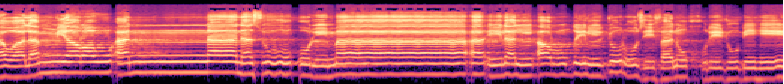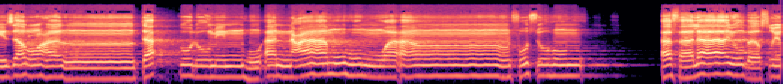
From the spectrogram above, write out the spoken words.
أولم يروا أنا نسوق الماء إلى الأرض الجرز فنخرج به زرعا تأكل منه أنعامهم وأنفسهم أفلا يبصرون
